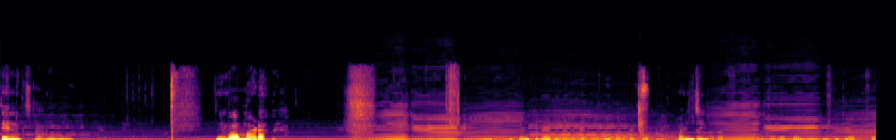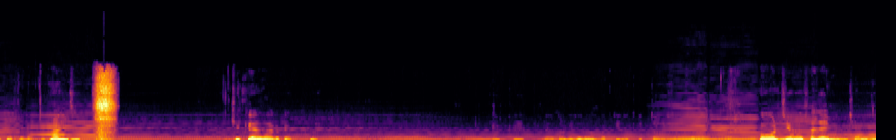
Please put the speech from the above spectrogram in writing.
ਤਿੰਨ ਕੁ ਸਾਲ ਹੋ ਗਏ ਆ। ਬਹੁਤ ਮਾੜਾ ਹੋਇਆ। ਕਹਿੰਦੇ ਬਹੁਤ ਦਲੇਰੀ ਨਾਲ ਕਹਿੰਦੇ ਡਿਊਟੀ ਕਰਦੇ ਸੀ ਆਪਣੇ। ਹਾਂਜੀ। ਹਮੇਸ਼ਾ ਮਦਦ ਕੰਮ ਹੋਵੇ ਕੋਈ ਵੀ ਡਿਊਟੀ ਤੇ ਸਭ ਤੋਂ ਅੱਗੇ ਜਾਂਦੇ ਸੀ। ਹਾਂਜੀ। ਕੀ ਕਹਿ ਸਕਦੇ? ਹੋ? ਕਿਉਂਕਿ ਲੱਗਦਾ ਕਿ ਜਦੋਂ ਬੱਚੀ ਨੇ ਕੀਤਾ ਉਹਨੂੰ ਸਖਤ ਹੋਰ ਜੀ ਉਹਨੂੰ ਸਜ਼ਾ ਹੀ ਮਿਲਣੀ ਚਾਹੀਦੀ।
